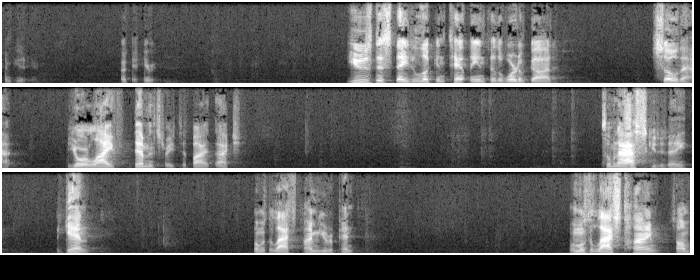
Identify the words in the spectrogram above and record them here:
computer. Okay, here we go. Use this day to look intently into the Word of God so that your life demonstrates it by its action. So I'm going to ask you today, again, when was the last time you repented? When was the last time, Psalm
